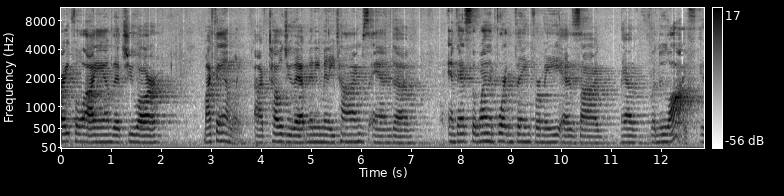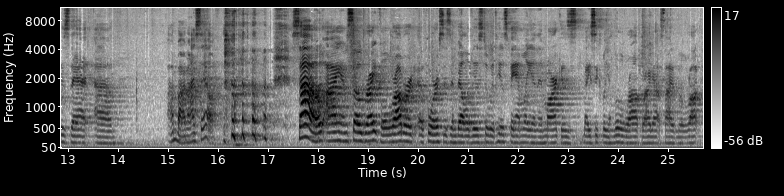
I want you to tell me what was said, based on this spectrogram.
Grateful I am that you are my family. I've told you that many, many times, and um, and that's the one important thing for me as I have a new life is that um, I'm by myself. so I am so grateful. Robert, of course, is in Bella Vista with his family, and then Mark is basically in Little Rock, right outside of Little Rock.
